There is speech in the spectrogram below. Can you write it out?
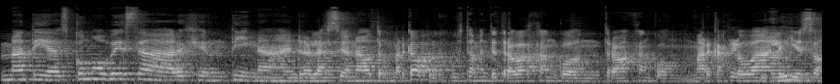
Matías, ¿cómo ves a Argentina en relación a otros mercados? Porque justamente trabajan con, trabajan con marcas globales y eso.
